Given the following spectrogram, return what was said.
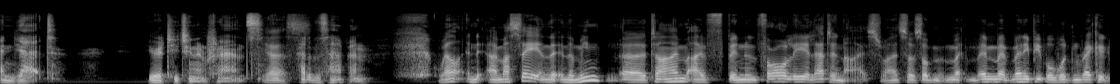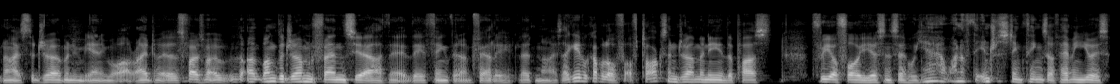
and yet you're teaching in France. Yes. How did this happen? Well, and I must say, in the in the meantime, I've been thoroughly Latinized, right? So, so many people wouldn't recognize the German in me anymore, right? As far as my, among the German friends, yeah, they, they think that I'm fairly Latinized. I gave a couple of, of talks in Germany in the past three or four years and said, well, yeah, one of the interesting things of having you is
